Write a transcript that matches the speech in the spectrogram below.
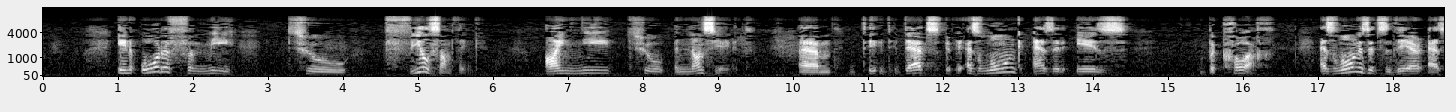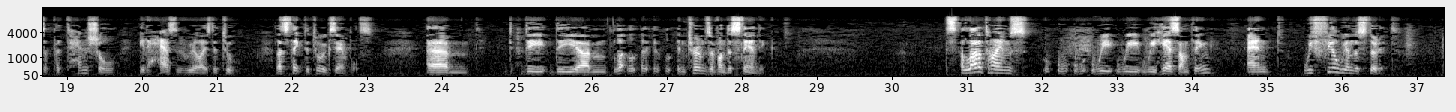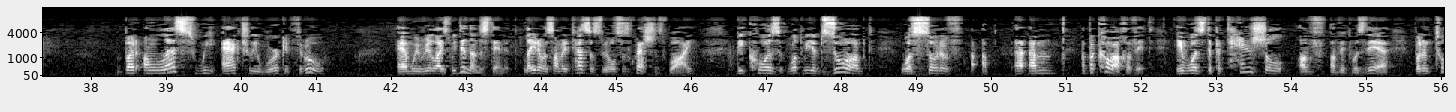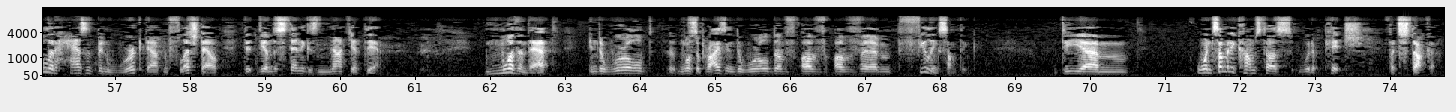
In order for me to feel something, I need to enunciate it. Um, that's as long as it is bekoach, as long as it's there as a potential, it hasn't realized it too. Let's take the two examples. Um, the the um, in terms of understanding, a lot of times we we we hear something and we feel we understood it. But unless we actually work it through and we realize we didn't understand it, later when somebody tests us, we also ask questions. Why? Because what we absorbed was sort of a, a, um, a of it. It was the potential of, of it was there, but until it hasn't been worked out and fleshed out, the, the understanding is not yet there. More than that, in the world more surprising, in the world of of, of um, feeling something. The um, when somebody comes to us with a pitch for tzedakah,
